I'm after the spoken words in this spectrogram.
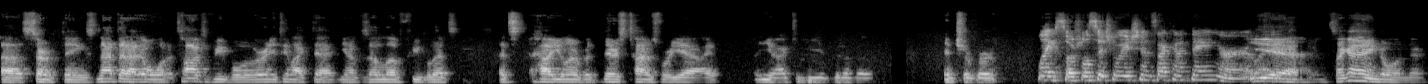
uh, certain things. Not that I don't want to talk to people or anything like that, you know, because I love people. That's that's how you learn. But there's times where yeah, I you know I can be a bit of a introvert like social situations, that kind of thing, or like, yeah, it's like I ain't going there.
